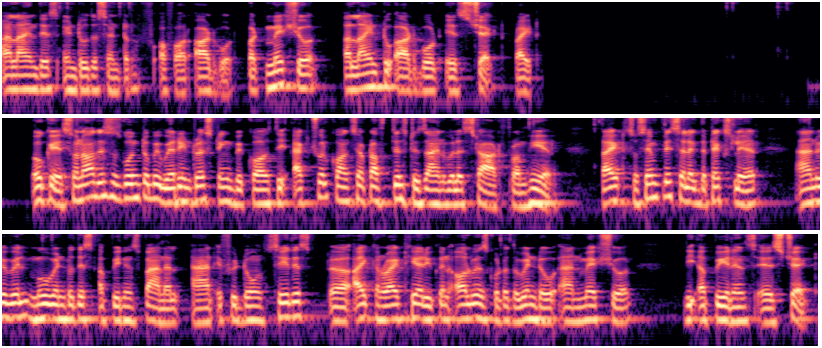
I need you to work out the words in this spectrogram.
align this into the center of our artboard. But make sure align to artboard is checked right? Okay so now this is going to be very interesting because the actual concept of this design will start from here right? So simply select the text layer and we will move into this appearance panel. And if you don't see this uh, icon right here you can always go to the window and make sure the appearance is checked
